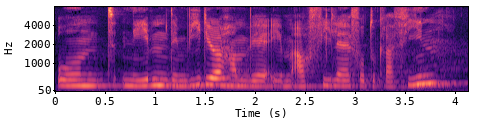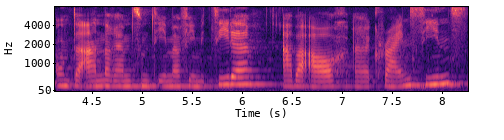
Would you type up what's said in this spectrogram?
Und neben dem Video haben wir eben auch viele Fotografien, unter anderem zum Thema Femizide, aber auch äh, Crime Scenes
